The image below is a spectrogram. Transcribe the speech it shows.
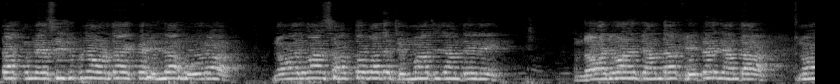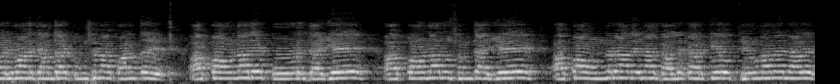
ਤੱਕ ਮੈਸੇਜ ਪਹੁੰਚਾਉਣ ਦਾ ਇੱਕ ਹਿੱਲਾ ਹੋਰ ਆ। ਨੌਜਵਾਨ ਸਭ ਤੋਂ ਵੱਧ ਜਿੰਮਾਂ 'ਚ ਜਾਂਦੇ ਨੇ। ਨੌਜਵਾਨ ਜਾਂਦਾ, ਖੇਡਣ ਜਾਂਦਾ। ਨੌਜਵਾਨ ਜਾਂਦਾ ਟਿਊਸ਼ਨਾਂ ਪੜ੍ਹਦੇ ਆਪਾਂ ਉਹਨਾਂ ਦੇ ਕੋਲ ਜਾਈਏ, ਆਪਾਂ ਉਹਨਾਂ ਨੂੰ ਸਮਝਾਈਏ, ਆਪਾਂ ਉਹਨਾਂ ਦੇ ਨਾਲ ਗੱਲ ਕਰਕੇ ਉੱਥੇ ਉਹਨਾਂ ਦੇ ਨਾਲ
